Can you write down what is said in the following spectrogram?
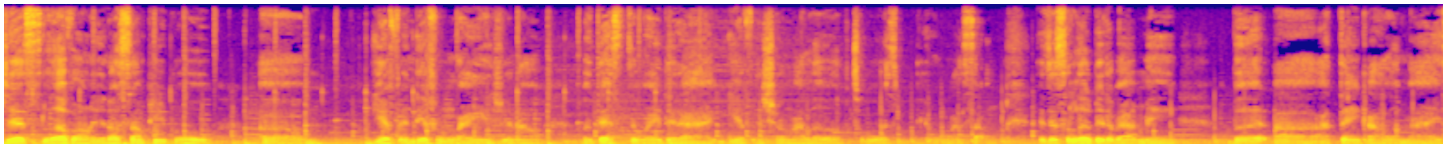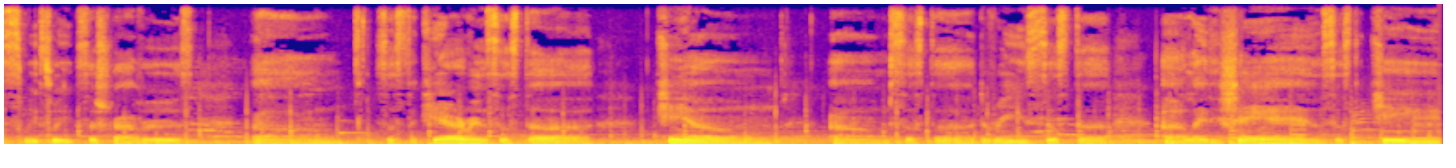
just love on. You know, some people um, give in different ways, you know, but that's the way that I give and show my love towards everyone. So it's just a little bit about me. But uh, I thank all of my sweet, sweet subscribers, um, Sister Karen, Sister Kim, um, Sister Doris, Sister uh, Lady Shan, Sister Key,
